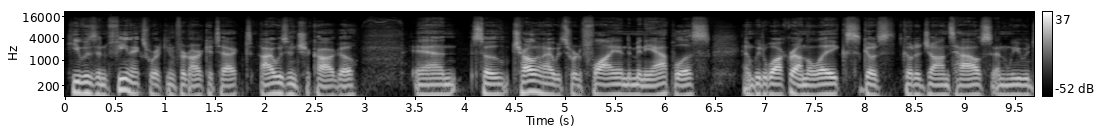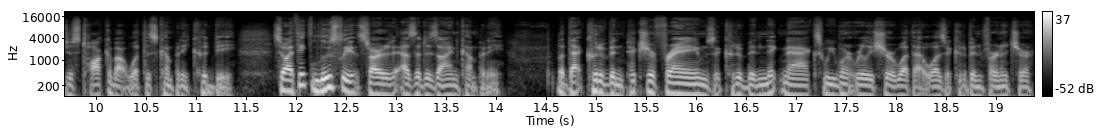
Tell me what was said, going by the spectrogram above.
He was in Phoenix working for an architect. I was in Chicago. And so Charlie and I would sort of fly into Minneapolis and we'd walk around the lakes, go go to John's house, and we would just talk about what this company could be. So I think loosely it started as a design company. But that could have been picture frames, it could have been knickknacks. We weren't really sure what that was. It could have been furniture.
